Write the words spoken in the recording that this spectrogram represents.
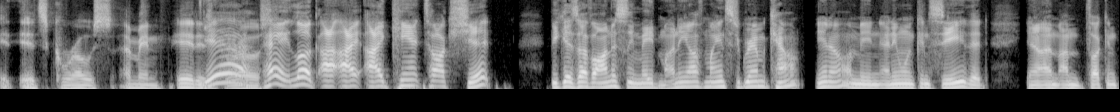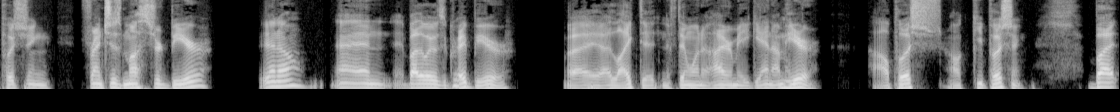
it, it's gross. I mean, it is yeah. gross. Hey, look, I, I I can't talk shit because I've honestly made money off my Instagram account. You know, I mean, anyone can see that. You know, I'm I'm fucking pushing French's mustard beer. You know, and by the way, it was a great beer. I, I liked it, and if they want to hire me again, I'm here. I'll push. I'll keep pushing. But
